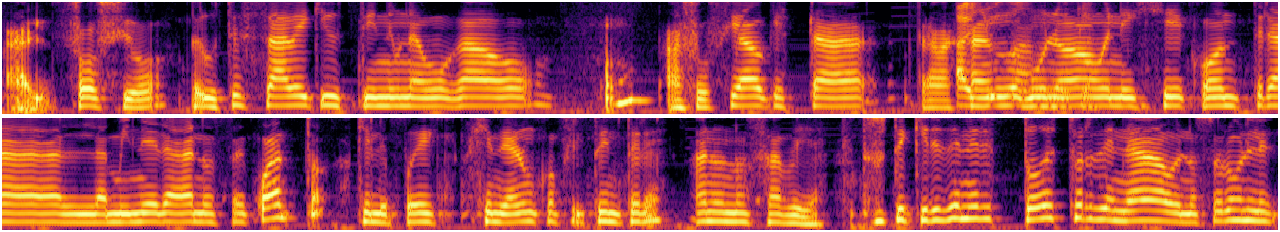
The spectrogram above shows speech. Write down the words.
al socio, pero usted sabe que usted tiene un abogado asociado que está trabajando con una ONG contra la minera no sé cuánto, que le puede generar un conflicto de interés. Ah, no, no sabía. Entonces usted quiere tener todo esto ordenado y nosotros le,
